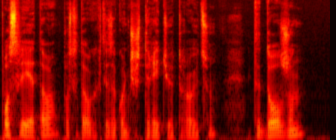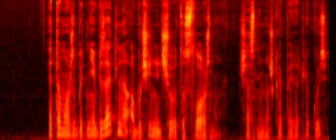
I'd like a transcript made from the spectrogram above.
После этого, после того, как ты закончишь третью троицу, ты должен... Это может быть не обязательно обучение чего-то сложного. Сейчас немножко опять отвлекусь.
